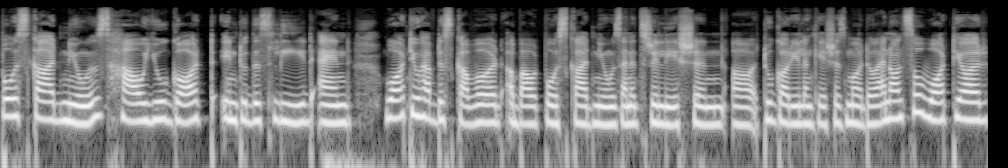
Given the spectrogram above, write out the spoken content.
Postcard News, how you got into this lead, and what you have discovered about Postcard News and its relation uh, to Gauri Lankesh's murder, and also what your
